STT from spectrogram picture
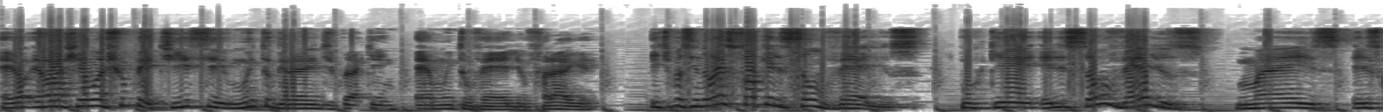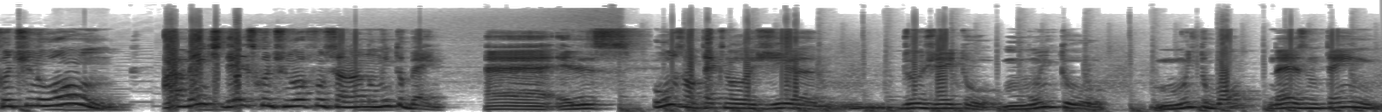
Eu, eu achei uma chupetice muito grande pra quem é muito velho, Fraga. E tipo assim, não é só que eles são velhos, porque eles são velhos, mas eles continuam. A mente deles continua funcionando muito bem. É, eles usam tecnologia de um jeito muito muito bom, né? Eles não têm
